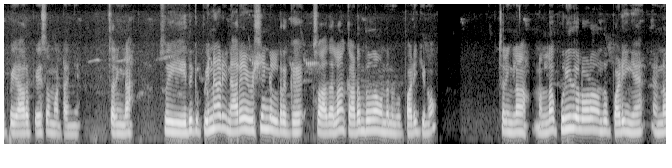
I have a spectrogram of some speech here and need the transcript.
இப்போ யாரும் பேச மாட்டாங்க. சரிங்களா? ஸோ இதுக்கு பின்னாடி நிறைய விஷயங்கள் இருக்குது ஸோ அதெல்லாம் கடந்து தான் வந்து நம்ம படிக்கணும். சரிங்களா? நல்லா புரிதலோடு வந்து படிங்க. என்னை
